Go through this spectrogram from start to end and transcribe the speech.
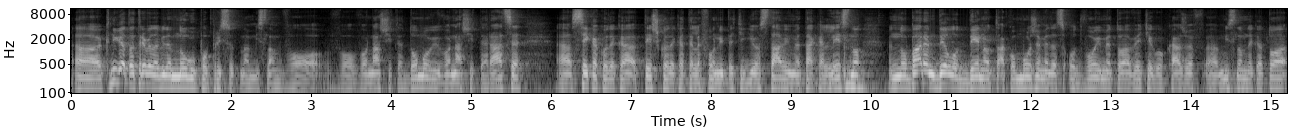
А, книгата треба да биде многу поприсутна, мислам, во, во, во нашите домови, во нашите раце. Секако дека тешко дека телефоните ќе ги оставиме така лесно, но барем дел од денот, ако можеме да се одвоиме тоа, веќе го кажав, мислам дека тоа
